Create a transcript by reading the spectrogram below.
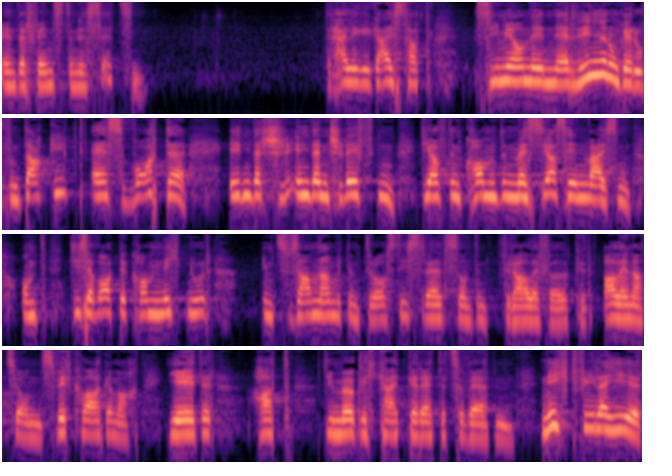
in der Finsternis sitzen. Der Heilige Geist hat Simeon in Erinnerung gerufen. Da gibt es Worte in, der, in den Schriften, die auf den kommenden Messias hinweisen. Und diese Worte kommen nicht nur im Zusammenhang mit dem Trost Israels, sondern für alle Völker, alle Nationen. Es wird klar gemacht, jeder hat die Möglichkeit, gerettet zu werden. Nicht viele hier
